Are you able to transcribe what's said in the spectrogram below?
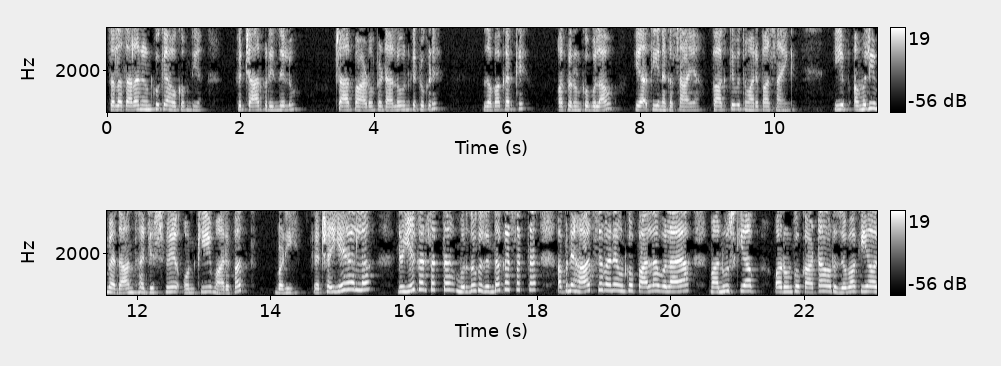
تو اللہ تعالیٰ نے ان کو کیا حکم دیا؟ پھر چار پرندے لو، چار پہاڑوں پہ ڈالو ان کے ٹکڑے، ذبح کر کے اور پھر ان کو بلاؤ۔ یا عطین کسا آیا بھاگتے ہوئے تمہارے پاس آئیں گے۔ یہ عملی میدان تھا جس میں ان کی معرفت بڑی کہ اچھا یہ ہے اللہ جو یہ کر سکتا ہے، مردوں کو زندہ کر سکتا ہے۔ اپنے ہاتھ سے میں نے ان کو پالا، بلایا، مانوس کیا اور ان کو کاٹا اور ذبح کیا اور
